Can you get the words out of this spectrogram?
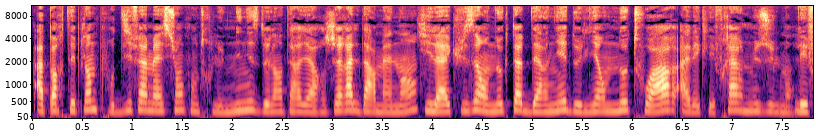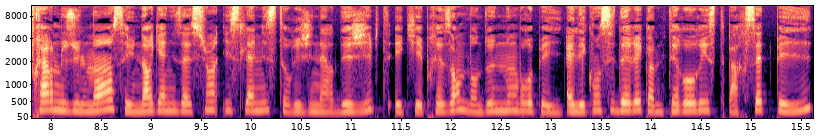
a porté plainte pour diffamation contre le ministre de l'Intérieur Gérald Darmanin, qui l'a accusé en octobre dernier de liens notoires avec les frères musulmans. Les frères musulmans, c'est une organisation islamiste originaire d'Égypte et qui est présente dans de nombreux pays. Elle est considérée comme terroriste par sept pays,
